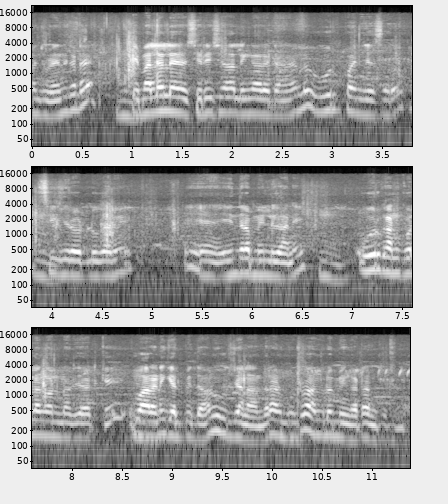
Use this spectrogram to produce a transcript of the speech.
మంచిగా. ఎందుకంటే ఈ మల్లెలు శిరీష లింగారెడ్డి అనే ఊరికి పని చేస్తారు. సీసీ రోడ్లు కానీ ఇంద్ర మిల్లు కానీ ఊరికి అనుకూలంగా ఉన్నారు కాబట్టి వాళ్ళని గెలిపిద్దామని ఊరు జనం అందరూ అనుకుంటారు అందులో మేము గట్రా అనుకుంటున్నాం.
